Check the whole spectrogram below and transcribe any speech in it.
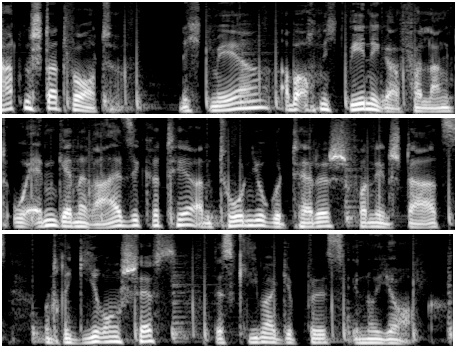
Taten statt Worte. Nicht mehr, aber auch nicht weniger verlangt UN-Generalsekretär Antonio Guterres von den Staats- und Regierungschefs des Klimagipfels in New York.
